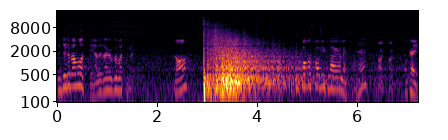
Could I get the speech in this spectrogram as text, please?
Będzie chyba mocniej, ale zaraz zobaczymy. No. Kogo słabiej, flara lepsza, nie? Tak, tak. Okej,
